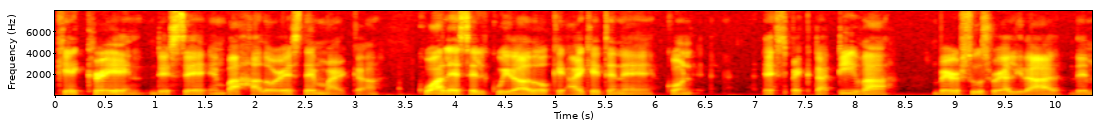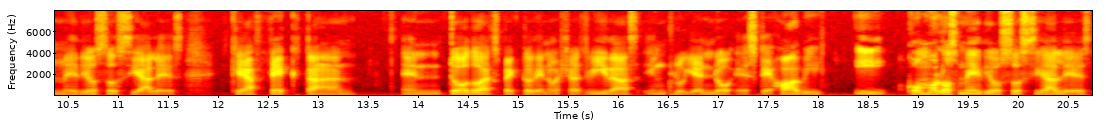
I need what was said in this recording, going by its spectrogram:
¿Qué creen de ser embajadores de marca? ¿Cuál es el cuidado que hay que tener con expectativa versus realidad de medios sociales que afectan en todo aspecto de nuestras vidas, incluyendo este hobby? Y cómo los medios sociales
